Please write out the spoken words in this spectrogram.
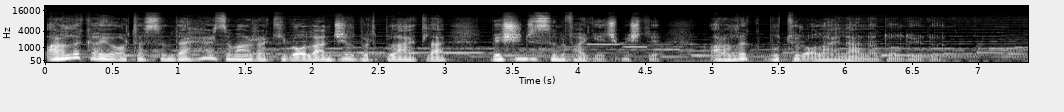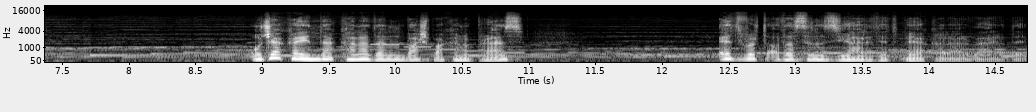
Aralık ayı ortasında her zaman rakibi olan Gilbert Blythe'la 5. sınıfa geçmişti. Aralık bu tür olaylarla doluydu. Ocak ayında Kanada'nın Başbakanı Prince, Edward adasını ziyaret etmeye karar verdi.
